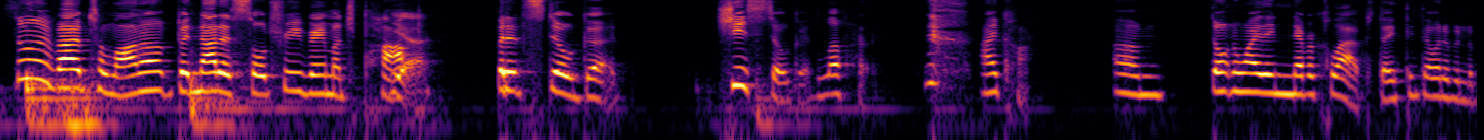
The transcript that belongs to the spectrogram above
Similar vibe to Lana, but not as sultry. Very much pop. Yeah. But it's still good. She's still good. Love her. Icon. Um, don't know why they never collapsed. I think that would have been a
